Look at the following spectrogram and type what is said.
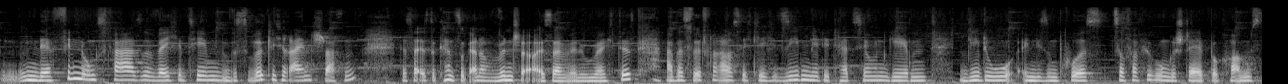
in der Findungsphase, welche Themen du es wirklich reinschaffen. Das heißt, du kannst sogar noch Wünsche äußern, wenn du möchtest. Aber es wird voraussichtlich sieben Meditationen geben, die du in diesem Kurs zur Verfügung gestellt bekommst,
